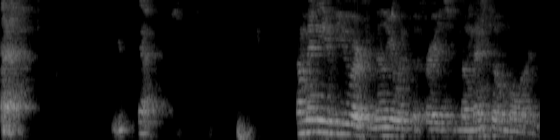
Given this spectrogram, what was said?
yeah. How many of you are familiar with the phrase memento mori?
